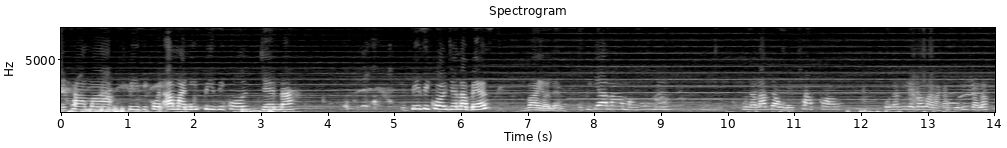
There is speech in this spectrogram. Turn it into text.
ni kama physical ama ni physical gender physical gender based violence, kupigana mangumi, kuna labda umechapwa, kuna vile baba anakasirika, alafu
